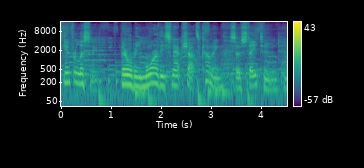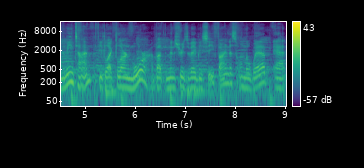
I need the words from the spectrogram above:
again for listening. There will be more of these snapshots coming, so stay tuned. In the meantime, if you'd like to learn more about the ministries of ABC, find us on the web at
